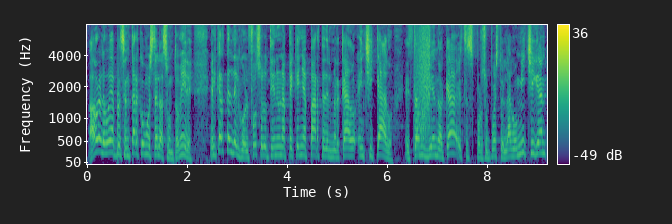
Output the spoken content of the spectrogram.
Ahora le voy a presentar cómo está el asunto. Mire, el cártel del Golfo solo tiene una pequeña parte del mercado en Chicago. Estamos viendo acá, este es por supuesto el lago Michigan,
